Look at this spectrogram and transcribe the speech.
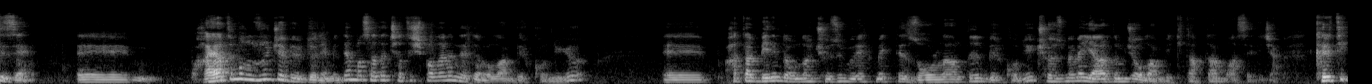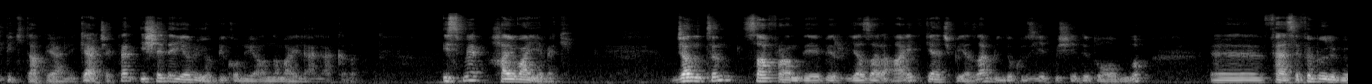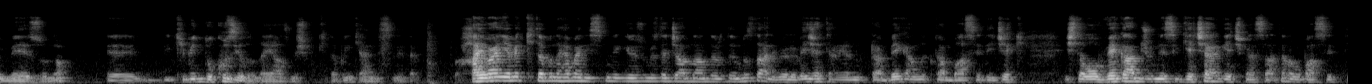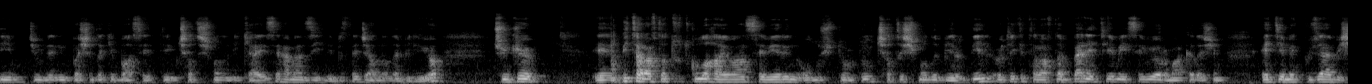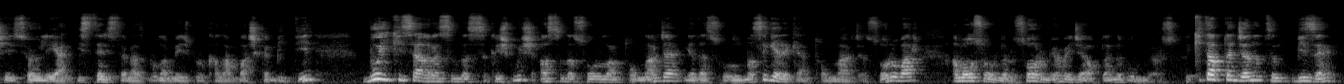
size e, hayatımın uzunca bir döneminde masada çatışmalara neden olan bir konuyu e, hatta benim de ondan çözüm üretmekte zorlandığım bir konuyu çözmeme yardımcı olan bir kitaptan bahsedeceğim. Kritik bir kitap yani gerçekten işe de yarıyor bir konuyu anlamayla alakalı. İsmi Hayvan Yemek. Jonathan Safran diye bir yazara ait genç bir yazar, 1977 doğumlu, e, felsefe bölümü mezunu. E, 2009 yılında yazmış bu kitabın kendisini de. Hayvan Yemek kitabını hemen ismini gözümüzde canlandırdığımızda hani böyle vejeteryanlıktan, veganlıktan bahsedecek. İşte o vegan cümlesi geçer geçmez zaten o bahsettiğim cümlenin başındaki bahsettiğim çatışmanın hikayesi hemen zihnimizde canlanabiliyor. Çünkü e, bir tarafta tutkulu hayvanseverin oluşturduğu çatışmalı bir dil, öteki tarafta ben et yemeyi seviyorum arkadaşım, et yemek güzel bir şey söyleyen, ister istemez buna mecbur kalan başka bir dil. Bu ikisi arasında sıkışmış aslında sorulan tonlarca ya da sorulması gereken tonlarca soru var. Ama o soruları sormuyor ve cevaplarını bulmuyoruz. Kitapta Jonathan bize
